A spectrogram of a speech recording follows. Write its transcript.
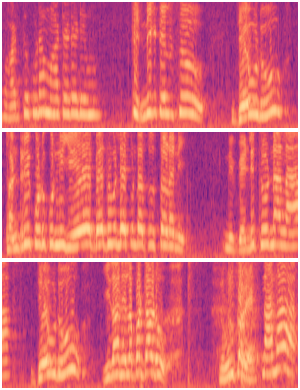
వాడితో కూడా మాట్లాడాడేమో. పిన్నికి తెలుసు. దేవుడు తండ్రి కొడుకుని ఏ భేదం లేకుండా చూస్తాడని. నువ్వు వెళ్ళి చూడు నాన్న. దేవుడు ఇలా నిలబడ్డాడు. నువ్వు నాన్న!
